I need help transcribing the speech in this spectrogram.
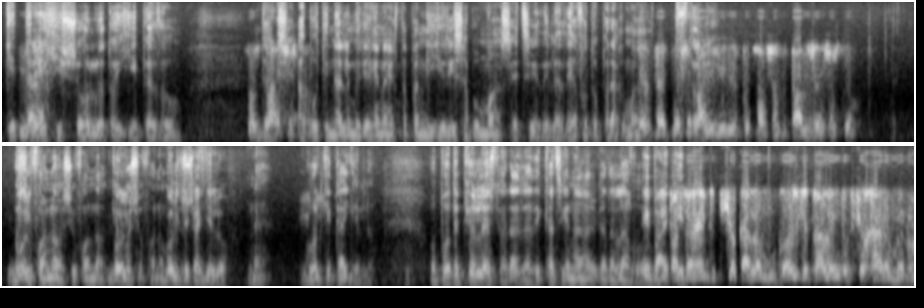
Και Ναι. τρέχει σε όλο το γήπεδο εντάξει, από την άλλη μεριά για να έχεις να πανηγυρίσεις από εμάς, έτσι. Δηλαδή αυτό το πράγμα. Ε, δεν μπορεί στο- να παρηγυρίζει μπροστά στους αντιπάλους, είναι σωστό. Συμφωνώ, συμφωνώ. Και εγώ συμφωνώ. γκολ μαζί και σου. κάγκελο. Ναι. Γκολ και κάγκελο. Οπότε ποιο λες τώρα, δηλαδή κάτσε για να καταλάβω. Είπα, Είπα, το ένα είναι το πιο καλό μου γκολ και το άλλο είναι το πιο χαρούμενο.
